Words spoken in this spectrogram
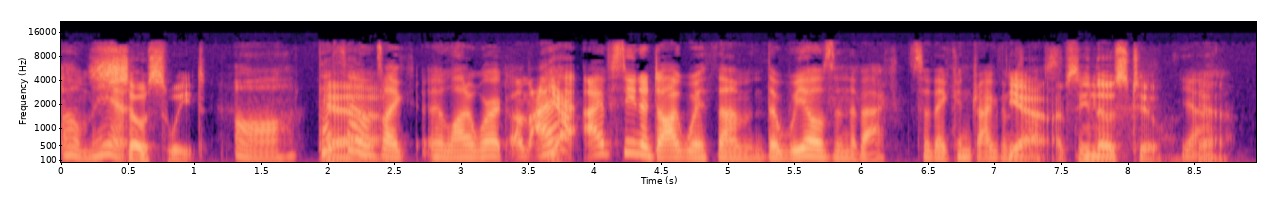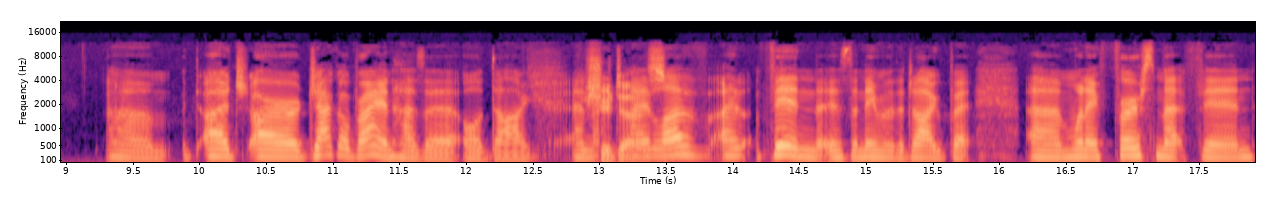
Oh, man. so sweet. Aw, that Yeah. sounds like a lot of work. Um, I, Yeah. I've seen a dog with um, the wheels in the back so they can drag themselves. Yeah. I've seen those too. Yeah. Um, uh, our Jack O'Brien has a old dog, and sure does. I love I, Finn is the name of the dog. But um, when I first met Finn,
